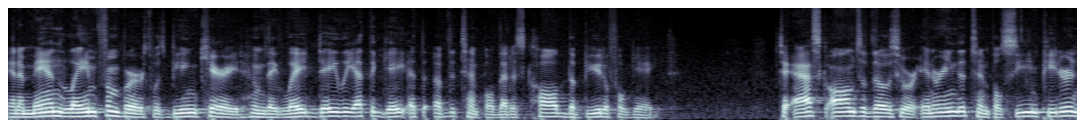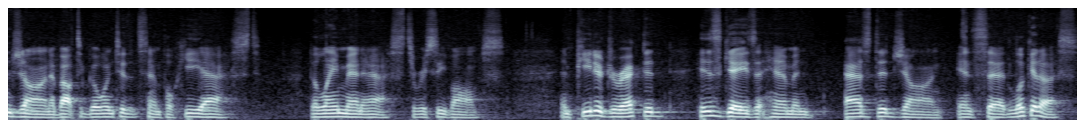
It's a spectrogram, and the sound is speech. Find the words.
And a man lame from birth was being carried, whom they laid daily at the gate at the, of the temple that is called the Beautiful Gate, to ask alms of those who are entering the temple. Seeing Peter and John about to go into the temple, he asked, the lame man asked, to receive alms. And Peter directed his gaze at him, and as did John, and said, Look at us.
